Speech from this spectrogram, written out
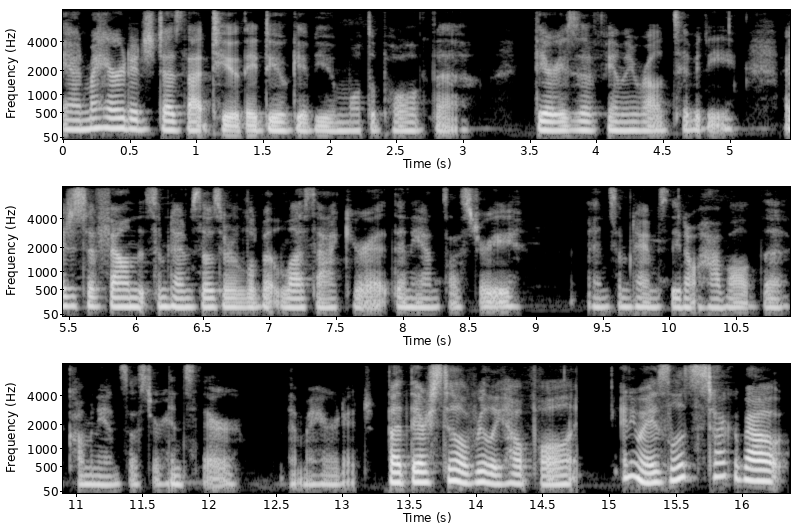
And MyHeritage does that too. They do give you multiple of the theories of family relativity. I just have found that sometimes those are a little bit less accurate than ancestry, and sometimes they don't have all the common ancestor hints there at MyHeritage, but they're still really helpful. Anyways, let's talk about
